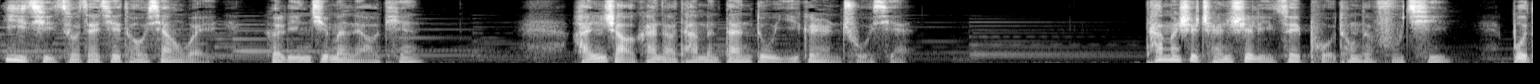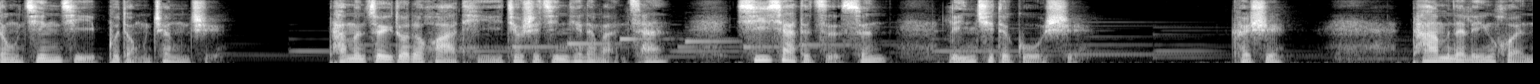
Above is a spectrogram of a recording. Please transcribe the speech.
一起坐在街头巷尾和邻居们聊天。很少看到他们单独一个人出现。他们是城市里最普通的夫妻，不懂经济，不懂政治，他们最多的话题就是今天的晚餐、膝下的子孙、邻居的故事。可是，他们的灵魂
